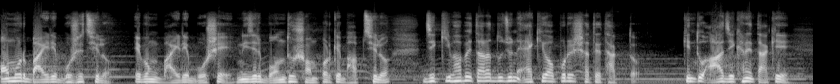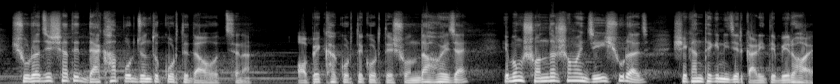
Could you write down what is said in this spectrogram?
অমর বাইরে বসেছিল এবং বাইরে বসে নিজের বন্ধু সম্পর্কে ভাবছিল যে কীভাবে তারা দুজন একে অপরের সাথে থাকত। কিন্তু আজ এখানে তাকে সুরাজের সাথে দেখা পর্যন্ত করতে দেওয়া হচ্ছে না। অপেক্ষা করতে করতে সন্ধ্যা হয়ে যায় এবং সন্ধ্যার সময় যেই সুরাজ সেখান থেকে নিজের গাড়িতে বের হয়,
